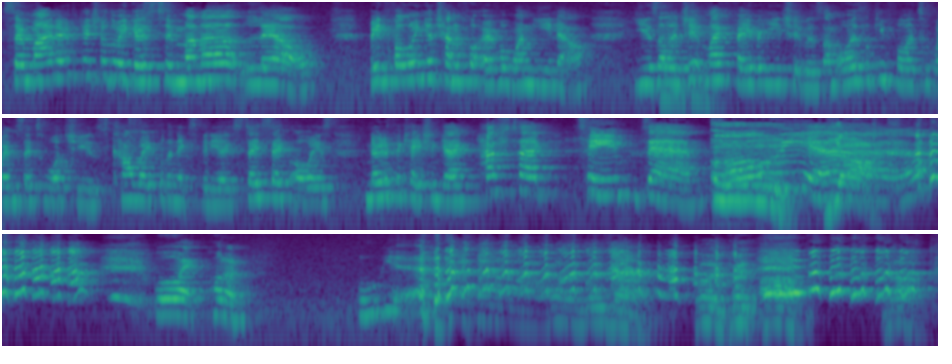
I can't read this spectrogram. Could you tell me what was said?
So my notification of the week goes to Mana Leo. Been following your channel for over one year now. Yous are legit my favorite YouTubers. I'm always looking forward to Wednesday to watch yous. Can't wait for the next video. Stay safe always. Notification gang. Hashtag Team Dan. Oh, oh yeah. oh, wait, hold on. Oh yeah. what a loser. What a great ah. yuck.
